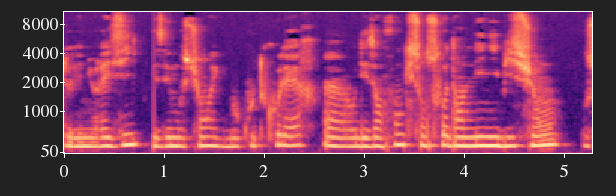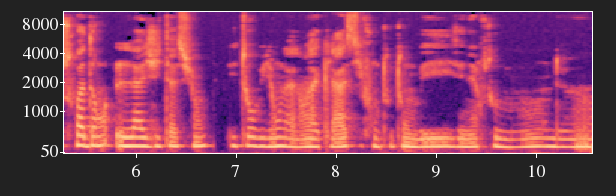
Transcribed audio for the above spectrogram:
de l'énurésie, des émotions avec beaucoup de colère, euh, ou des enfants qui sont soit dans l'inhibition ou soit dans l'agitation. Les tourbillons là dans la classe, ils font tout tomber, ils énervent tout le monde. euh.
